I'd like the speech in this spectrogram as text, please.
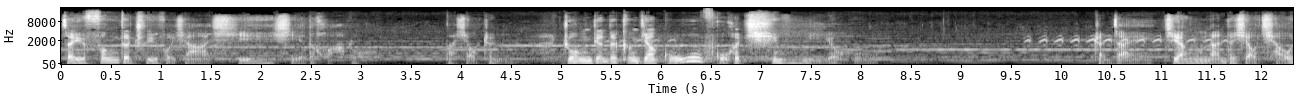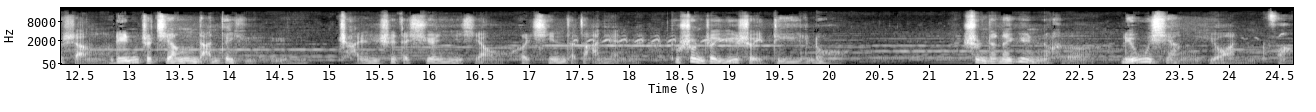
在风的吹拂下斜斜的滑落，把小镇装点得更加古朴和清幽。站在江南的小桥上，淋着江南的雨，尘世的喧嚣和心的杂念，都顺着雨水滴落，顺着那运河流向远方。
